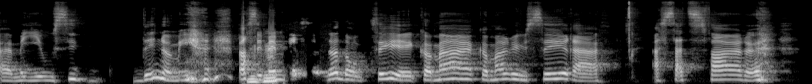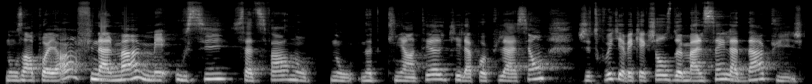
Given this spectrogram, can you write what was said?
mais il est aussi dénommés par ces mm-hmm. mêmes personnes-là. Donc, tu sais, comment, comment réussir à, à satisfaire euh, nos employeurs finalement, mais aussi satisfaire nos, nos, notre clientèle qui est la population? J'ai trouvé qu'il y avait quelque chose de malsain là-dedans. Puis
